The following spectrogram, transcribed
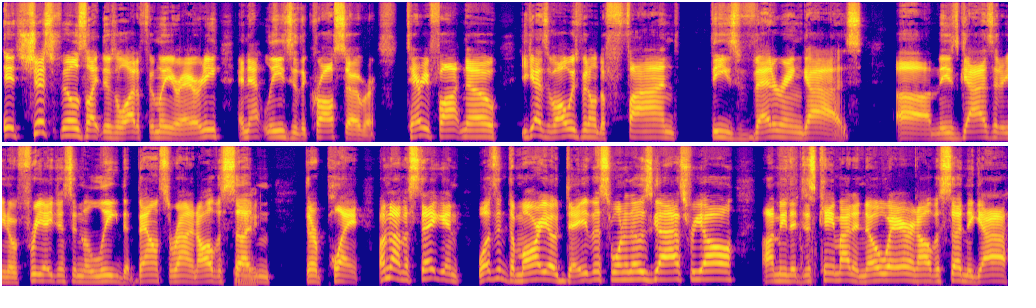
it just feels like there's a lot of familiarity and that leads to the crossover. Terry fontenot you guys have always been able to find these veteran guys um, these guys that are you know free agents in the league that bounce around and all of a sudden right they're playing. If I'm not mistaken, wasn't Demario Davis one of those guys for y'all? I mean, it just came out of nowhere, and all of a sudden, the guy,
